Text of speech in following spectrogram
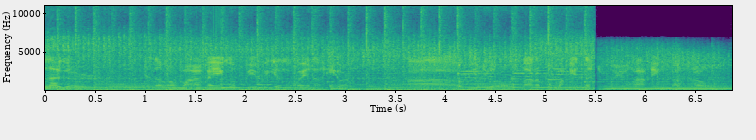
vlogger. Ito mga kaigop, bibigyan ko kayo ng short uh, video para po makita nyo po yung aking background.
